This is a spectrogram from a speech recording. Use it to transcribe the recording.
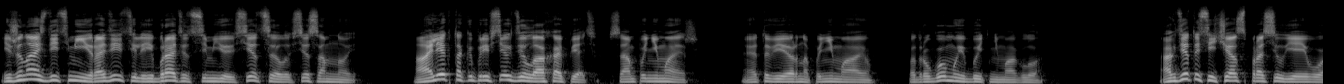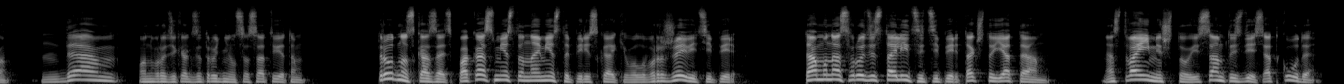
«И жена с детьми, и родители, и братец с семьей, все целы, все со мной. А Олег так и при всех делах опять, сам понимаешь». «Это верно, понимаю. По-другому и быть не могло». «А где ты сейчас?» — спросил я его. «Да...» — он вроде как затруднился с ответом. Трудно сказать, пока с места на место перескакивал. В Ржеве теперь. Там у нас вроде столицы теперь, так что я там. А с твоими что? И сам ты здесь откуда?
